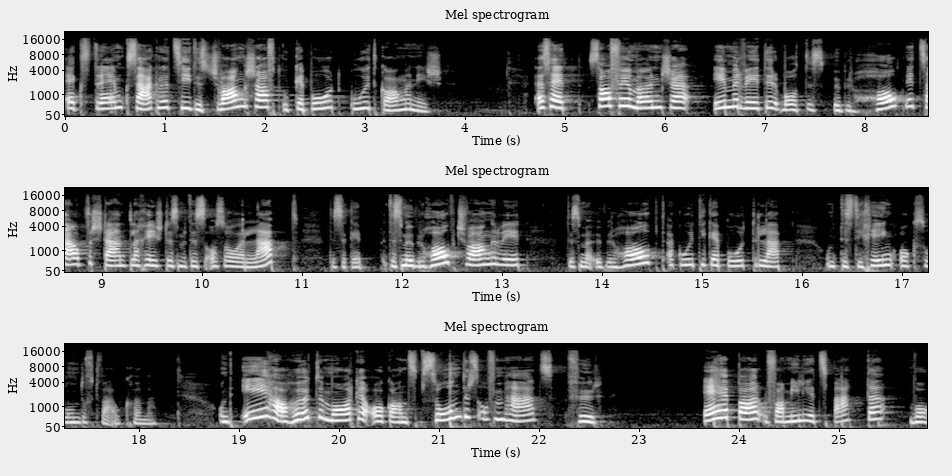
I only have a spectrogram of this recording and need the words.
extrem gesegnet sind, dass die Schwangerschaft und die Geburt gut gegangen ist. Es hat so viele Menschen immer wieder, wo das überhaupt nicht selbstverständlich ist, dass man das auch so erlebt dass, man überhaupt schwanger wird, dass man überhaupt eine gute Geburt erlebt und dass die Kinder auch gesund auf die Welt kommen. Und ich habe heute Morgen auch ganz besonders auf dem Herz für Ehepaare und Familien zu beten, die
